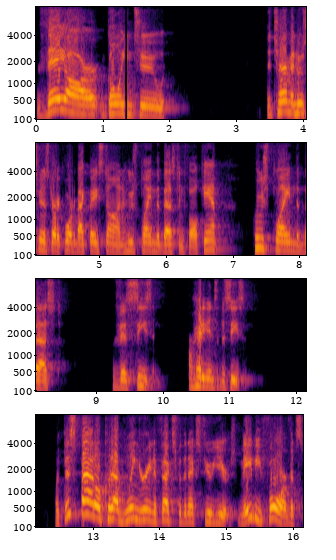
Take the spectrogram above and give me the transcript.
they are going to determine who's going to start a quarterback based on who's playing the best in fall camp, who's playing the best this season or heading into the season. But this battle could have lingering effects for the next few years. Maybe four if it's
